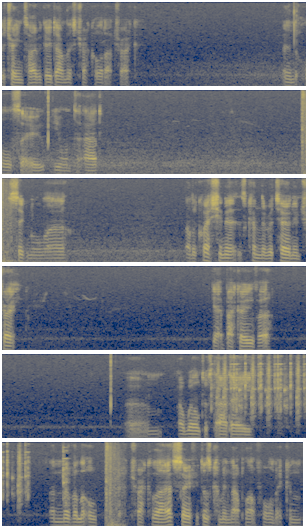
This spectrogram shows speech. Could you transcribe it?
the train to either go down this track or that track. And also you want to add a signal there. Now the question is, can the returning train get back over? Um, I will just add a another little track there, so if it does come in that platform, it can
